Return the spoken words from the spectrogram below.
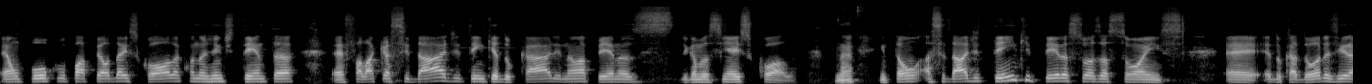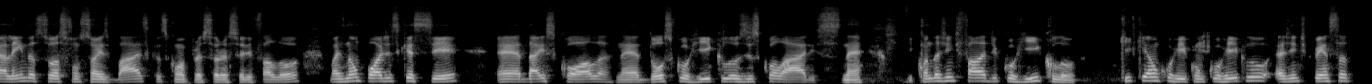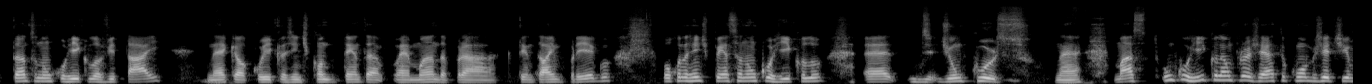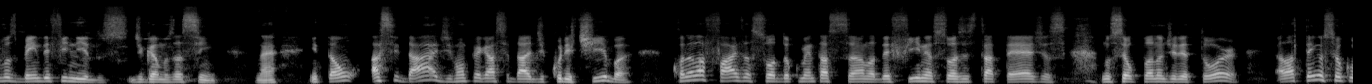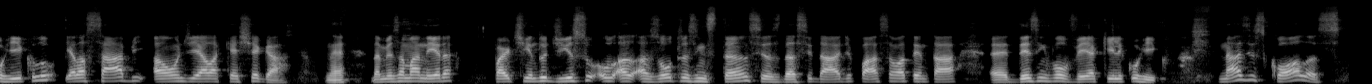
é um pouco o papel da escola quando a gente tenta é, falar que a cidade tem que educar e não apenas, digamos assim, a escola. Né? Então, a cidade tem que ter as suas ações é, educadoras, ir além das suas funções básicas, como a professora Sueli falou, mas não pode esquecer é, da escola, né, dos currículos escolares. Né? E quando a gente fala de currículo, que, que é um currículo? Um currículo, a gente pensa tanto num currículo vitae, né, que é o currículo que a gente quando tenta, é, manda para tentar um emprego, ou quando a gente pensa num currículo é, de, de um curso, né? Mas um currículo é um projeto com objetivos bem definidos, digamos assim, né? Então, a cidade, vamos pegar a cidade de Curitiba, quando ela faz a sua documentação, ela define as suas estratégias no seu plano diretor, ela tem o seu currículo e ela sabe aonde ela quer chegar, né? Da mesma maneira, partindo disso, as outras instâncias da cidade passam a tentar é, desenvolver aquele currículo. Nas escolas,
